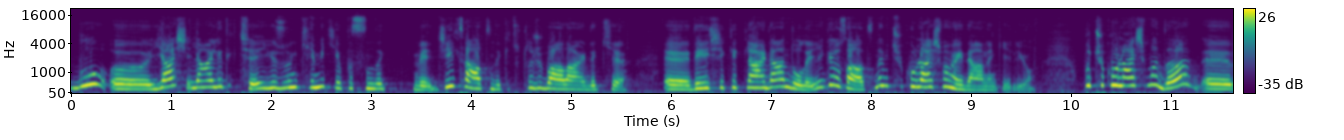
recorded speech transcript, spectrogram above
Bu e, yaş ilerledikçe yüzün kemik yapısında ve cilt altındaki tutucu bağlardaki e, değişikliklerden dolayı göz altında bir çukurlaşma meydana geliyor. Bu çukurlaşma da e,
